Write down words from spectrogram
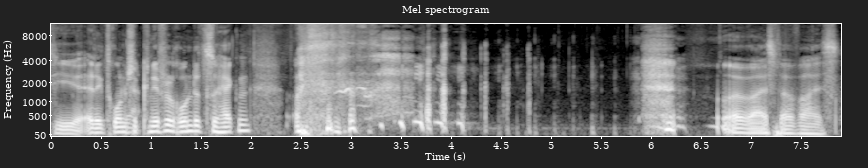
Die elektronische Ja. Kniffelrunde zu hacken. wer weiß, wer weiß.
